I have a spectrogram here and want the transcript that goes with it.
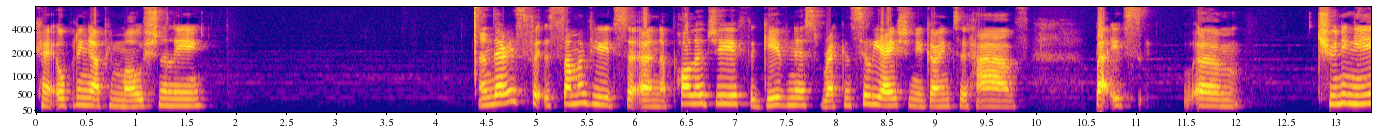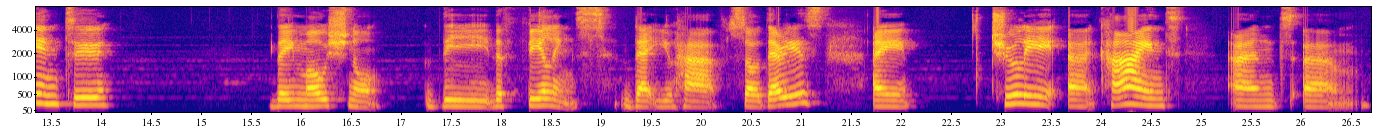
Okay opening up emotionally and there is for some of you it's an apology forgiveness reconciliation you're going to have. But it's um, tuning in to the emotional the the feelings that you have. So there is a truly uh, kind and um,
